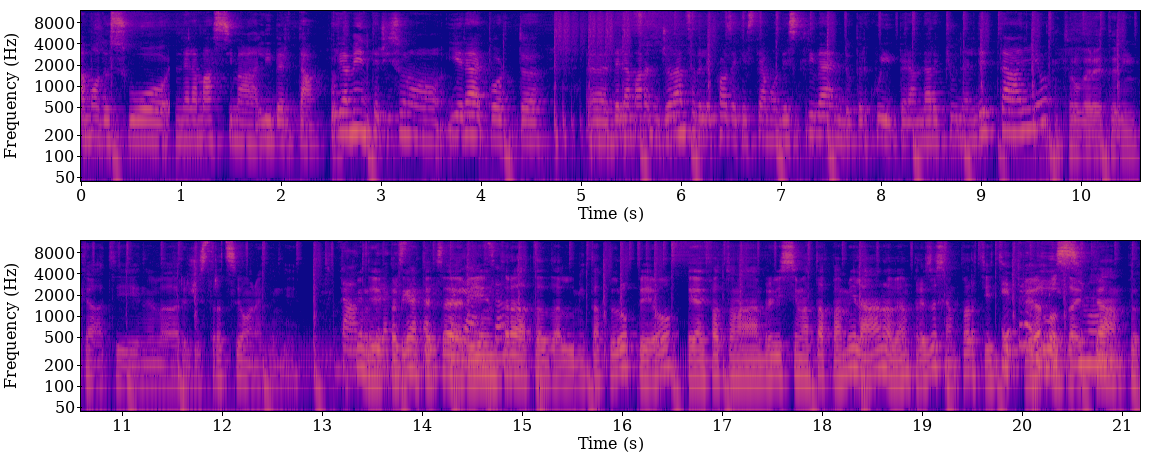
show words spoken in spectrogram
a modo suo nella massima libertà. Ovviamente ci sono i report eh, della maggioranza delle cose che stiamo descrivendo, per cui per andare più nel dettaglio troverete linkati nella registrazione, quindi dato Quindi è praticamente sei l'esperienza. rientrata dal meetup europeo e hai fatto una brevissima tappa a Milano, abbiamo preso e siamo partiti per lo. Zeit Camp.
